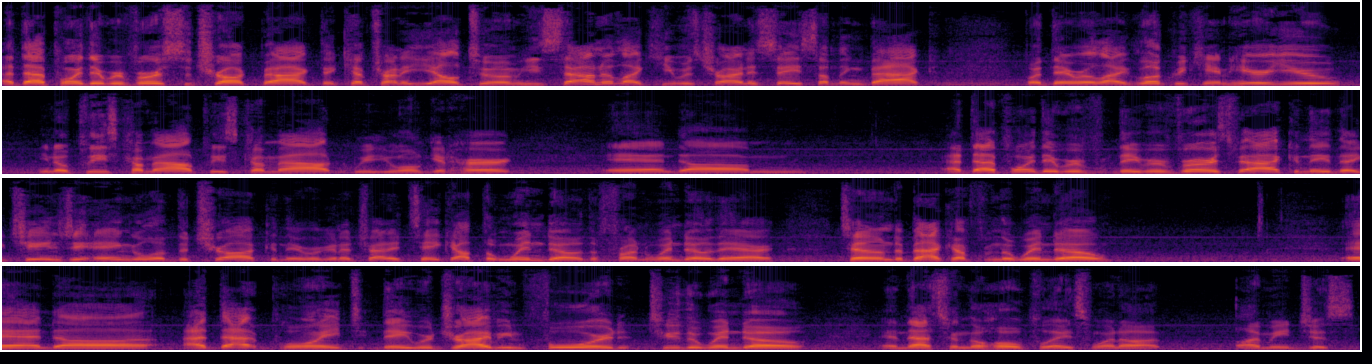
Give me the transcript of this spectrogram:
at that point they reversed the truck back. They kept trying to yell to him. He sounded like he was trying to say something back, but they were like, "Look, we can't hear you. You know, please come out. Please come out. We, you won't get hurt." And um, at that point they re- they reversed back and they changed the angle of the truck and they were going to try to take out the window the front window there tell them to back up from the window and uh, at that point they were driving forward to the window and that's when the whole place went up i mean just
